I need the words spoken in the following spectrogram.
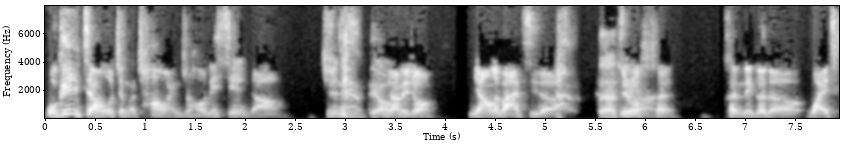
我跟你讲，我整个唱完之后，那些你知道，就是那你知道那种娘了吧唧的，对啊 这种很很那个的 white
